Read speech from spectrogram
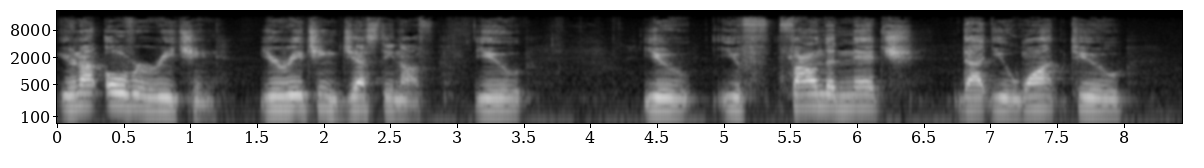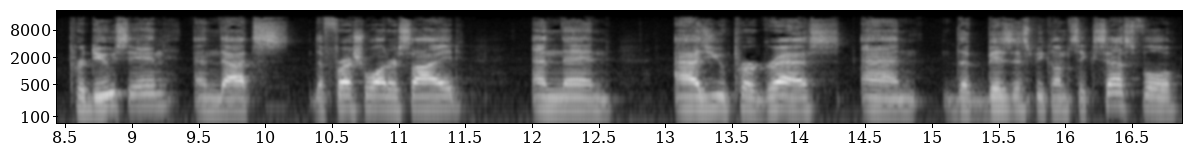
you're not overreaching. You're reaching just enough. You you you found a niche that you want to produce in and that's the freshwater side and then as you progress and the business becomes successful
